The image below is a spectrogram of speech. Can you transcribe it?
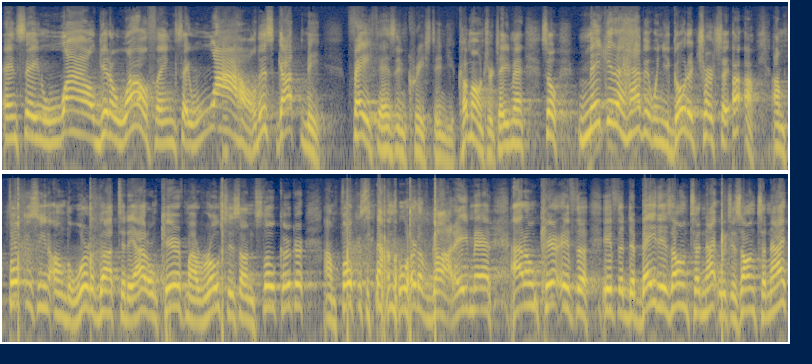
and saying, wow, get a wow thing, say, wow, this got me faith has increased in you. Come on, church, amen. So make it a habit when you go to church, say, uh uh-uh, uh, i am focusing on the Word of God today. I don't care if my roast is on slow cooker, I'm focusing on the Word of God, amen. I don't care if the, if the debate is on tonight, which is on tonight,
